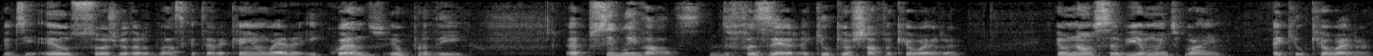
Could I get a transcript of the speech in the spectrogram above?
Eu dizia, eu sou jogadora de basquete, era quem eu era, e quando eu perdi a possibilidade de fazer aquilo que eu achava que eu era, eu não sabia muito bem aquilo que eu era.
